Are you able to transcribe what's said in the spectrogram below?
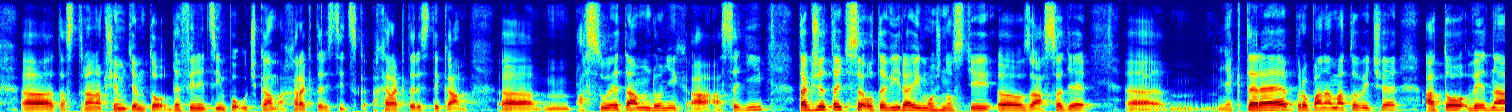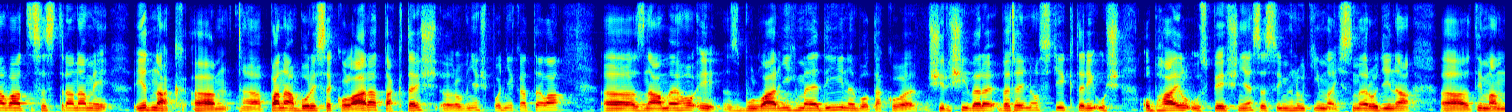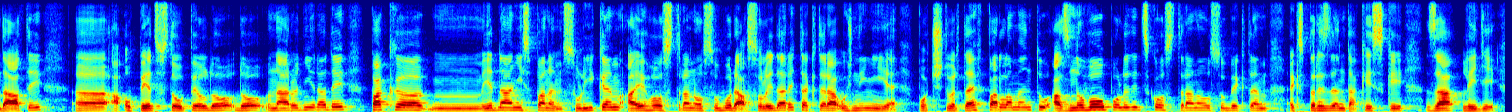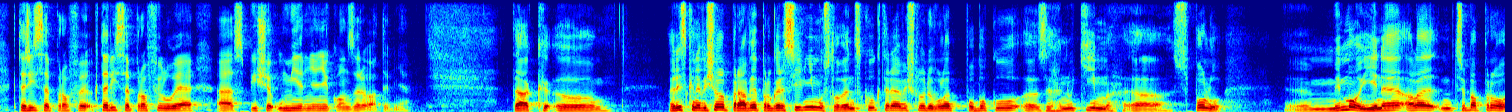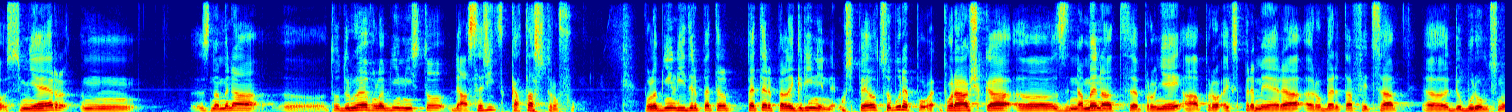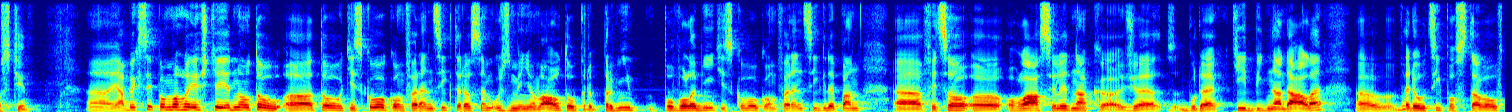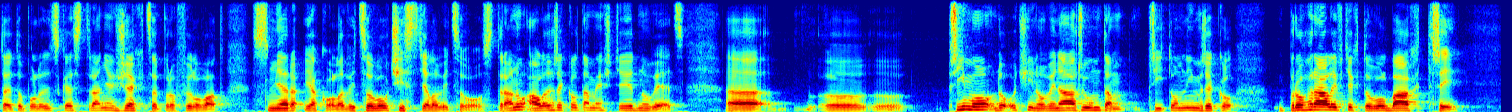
Ta strana všem těmto definicím, poučkám a charakteristikám charakteristikám eh, pasuje tam do nich a, sedí. Takže teď se otevírají možnosti eh, v zásadě eh, některé pro pana Matoviče a to vyjednávat se stranami jednak pana Borise Kolára, taktéž rovněž podnikatela, Eh, známého i z bulvárních médií nebo takové širší veřejnosti, který už obhájil úspěšně se svým hnutím Ať jsme rodina eh, ty mandáty eh, a opět vstoupil do, do Národní rady. Pak mm, jednání s panem Sulíkem a jeho stranou Svoboda a Solidarita, která už nyní je po čtvrté v parlamentu a s novou politickou stranou, subjektem ex-prezidenta Kisky za lidi, který se, profil, který se profiluje spíše umírněně konzervativně tak uh, risk nevyšel právě progresivnímu Slovensku, které vyšlo do vole po boku eh, s hnutím uh, spolu. Mimo jiné, ale třeba pro směr um, znamená to druhé volební místo, dá se říct, katastrofu. Volební lídr Petr, Petr Pellegrini neuspěl. Co bude porážka znamenat pro něj a pro expremiéra Roberta Fica do budoucnosti? Eh, já bych si pomohl ještě jednou tou, eh, tou tiskovou konferencí, kterou jsem už zmiňoval, tou první povolební tiskovou konferencí, kde pan eh, Fico ohlásil jednak, že bude chtít být nadále vedoucí postavou v této politické straně, že chce profilovat směr jako levicovou, čistě levicovou stranu, ale řekl tam ještě jednu věc. Přímo do očí novinářům tam přítomným řekl, prohráli v těchto volbách tři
